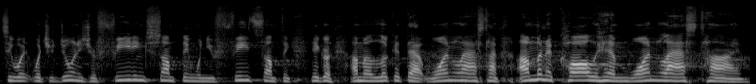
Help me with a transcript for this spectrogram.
See what, what you're doing is you're feeding something. When you feed something, it goes, I'm gonna look at that one last time. I'm gonna call him one last time.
